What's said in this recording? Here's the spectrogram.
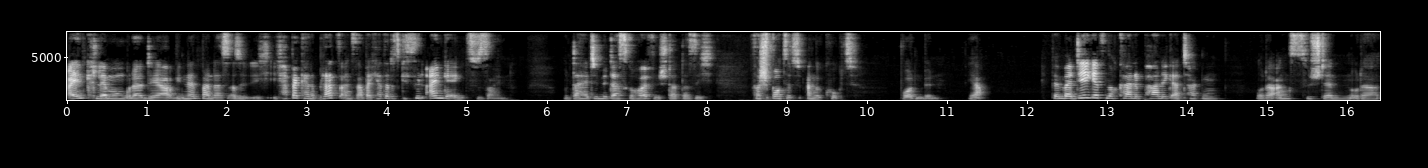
Einklemmung oder der, wie nennt man das? Also ich, ich habe ja keine Platzangst, aber ich hatte das Gefühl, eingeengt zu sein. Und da hätte mir das geholfen, statt dass ich verspottet angeguckt worden bin. Ja. Wenn bei dir jetzt noch keine Panikattacken oder Angstzuständen oder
